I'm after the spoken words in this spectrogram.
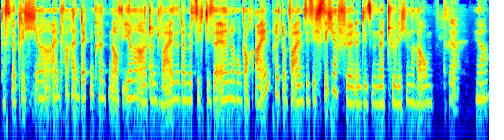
das wirklich äh, einfach entdecken könnten auf ihre Art und Weise, damit sich diese Erinnerung auch einprägt und vor allem sie sich sicher fühlen in diesem natürlichen Raum. Ja. ja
